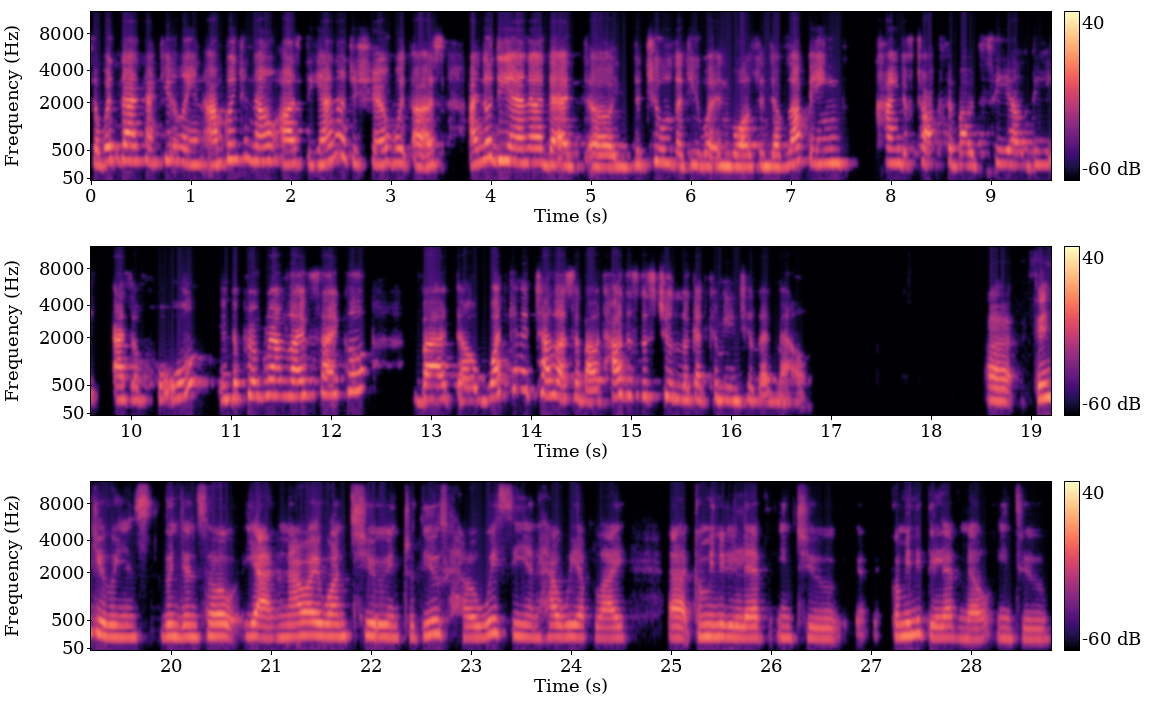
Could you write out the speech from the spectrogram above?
So with that, thank you, Elaine. I'm going to now ask Diana to share with us. I know, Diana, that uh, the tool that you were involved in developing kind of talks about CLD as a whole in the program lifecycle, but uh, what can it tell us about how does this tool look at community-led MEL? Uh, thank you, Gunjan. So yeah, now I want to introduce how we see and how we apply uh, community-led into community-led MEL into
